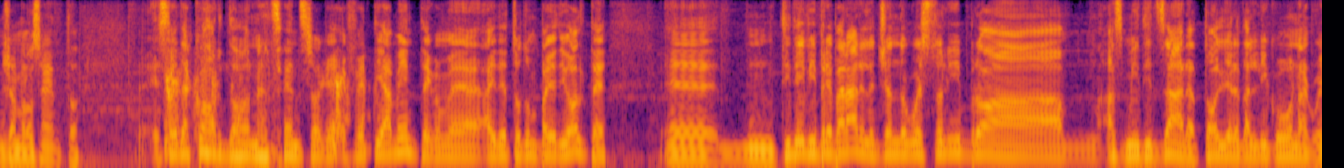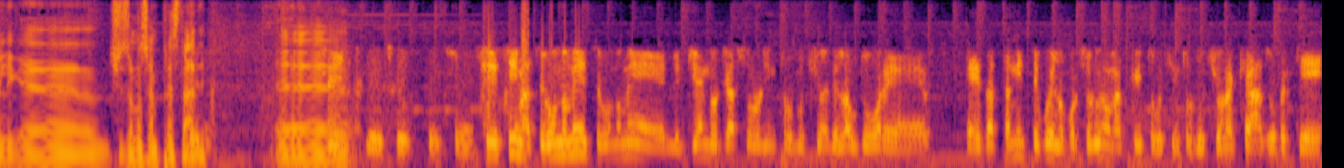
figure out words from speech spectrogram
già me lo sento. E sei d'accordo? Nel senso che effettivamente, come hai detto tu un paio di volte, eh, mh, ti devi preparare leggendo questo libro a, a smitizzare, a togliere dall'icona quelli che ci sono sempre stati. Eh, sì, sì, sì. Sì, sì, ma secondo me, secondo me, leggendo già solo l'introduzione dell'autore è esattamente quello, forse lui non ha scritto questa introduzione a caso perché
